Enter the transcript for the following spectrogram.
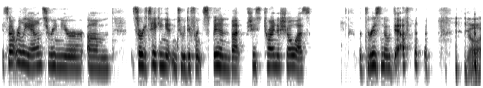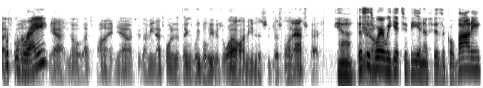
it's not really answering your um, sort of taking it into a different spin, but she's trying to show us that there is no death. No, that's fine. Right? Yeah, no, that's fine. Yeah, because I mean, that's one of the things we believe as well. I mean, this is just one aspect. Yeah, this You is know. where we get to be in a physical body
